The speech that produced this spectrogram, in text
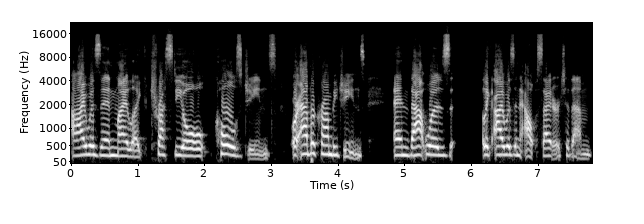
I was in my like trusty old Kohl's jeans or Abercrombie jeans, and that was like I was an outsider to them.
